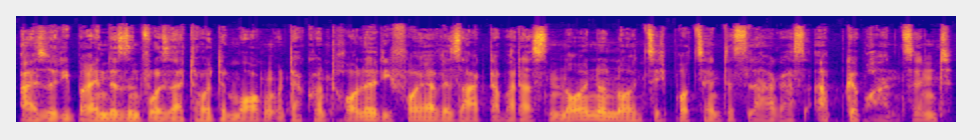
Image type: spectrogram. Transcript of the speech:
Also die Brände sind wohl seit heute Morgen unter Kontrolle, die Feuerwehr sagt aber, dass 99 Prozent des Lagers abgebrannt sind.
